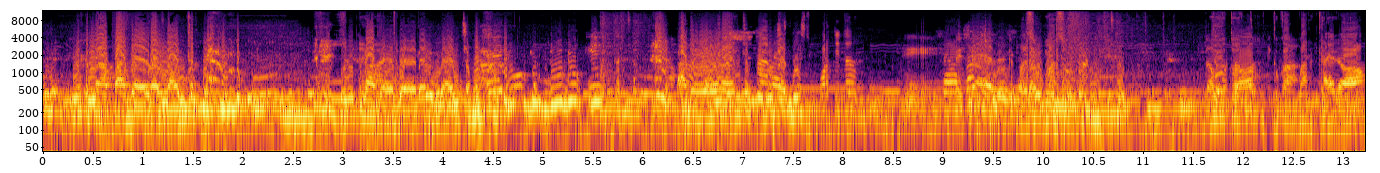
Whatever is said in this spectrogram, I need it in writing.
Ini kenapa ada orang nancep? Ini kenapa ada orang nancep? duduk duduk ih Ada orang nancep tadi. Sport itu. Masuk, tukang parkir. Ayo dong.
